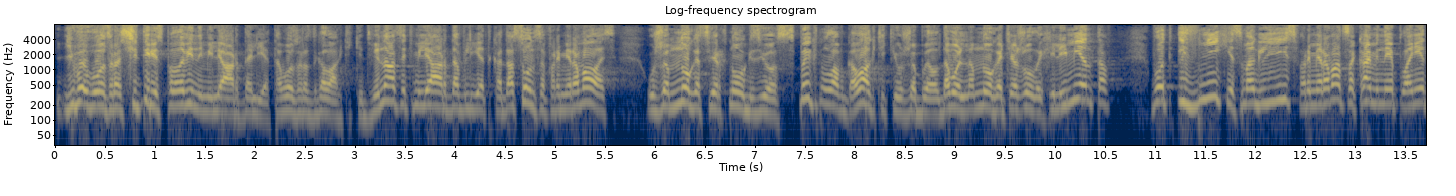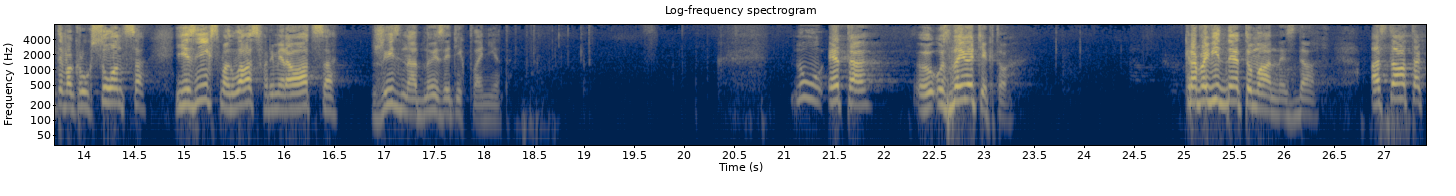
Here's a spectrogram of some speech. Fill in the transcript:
его возраст 4,5 миллиарда лет, а возраст галактики 12 миллиардов лет. Когда Солнце формировалось, уже много сверхновых звезд вспыхнуло, в галактике уже было довольно много тяжелых элементов. Вот из них и смогли сформироваться каменные планеты вокруг Солнца, и из них смогла сформироваться жизнь на одной из этих планет. Ну, это Э, узнаете кто? Крабовидная туманность, да. Остаток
